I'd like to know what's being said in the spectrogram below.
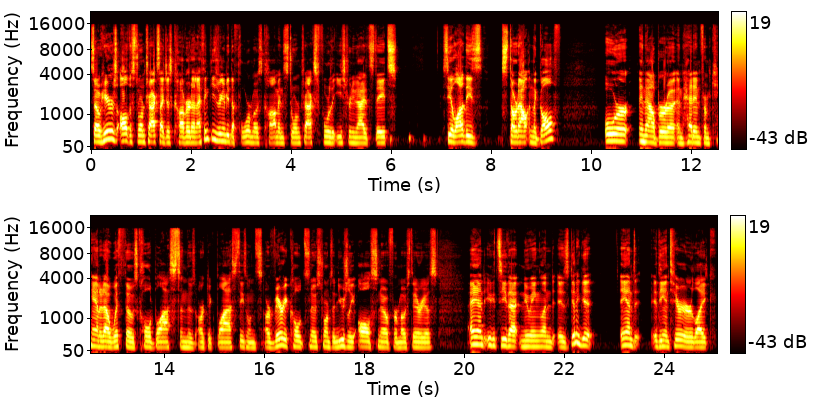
So here's all the storm tracks I just covered, and I think these are going to be the four most common storm tracks for the eastern United States. See a lot of these start out in the Gulf or in Alberta and head in from Canada with those cold blasts and those Arctic blasts. These ones are very cold snowstorms and usually all snow for most areas. And you can see that New England is going to get, and the interior, like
